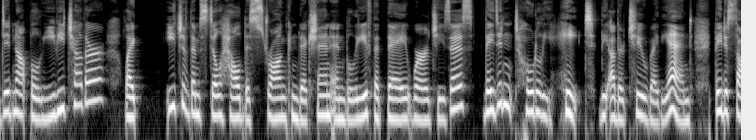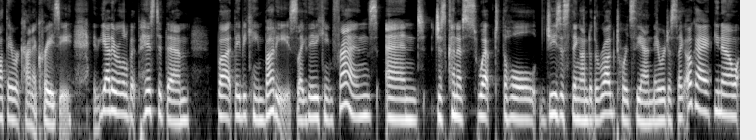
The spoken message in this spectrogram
did not believe each other, like each of them still held this strong conviction and belief that they were Jesus. They didn't totally hate the other two by the end. They just thought they were kind of crazy. Yeah, they were a little bit pissed at them, but they became buddies. Like they became friends and just kind of swept the whole Jesus thing under the rug towards the end. They were just like, okay, you know,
